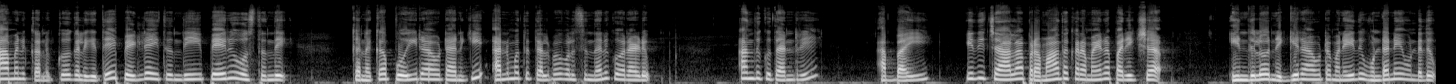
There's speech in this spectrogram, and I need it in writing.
ఆమెను కనుక్కోగలిగితే పెళ్ళి అవుతుంది పేరు వస్తుంది. కనుక పోయి రావటానికి అనుమతి తెలపవలసిందని కోరాడు. అందుకు తండ్రి అబ్బాయి ఇది చాలా ప్రమాదకరమైన పరీక్ష. ఇందులో నెగ్గి రావటం అనేది ఉండనే ఉండదు.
